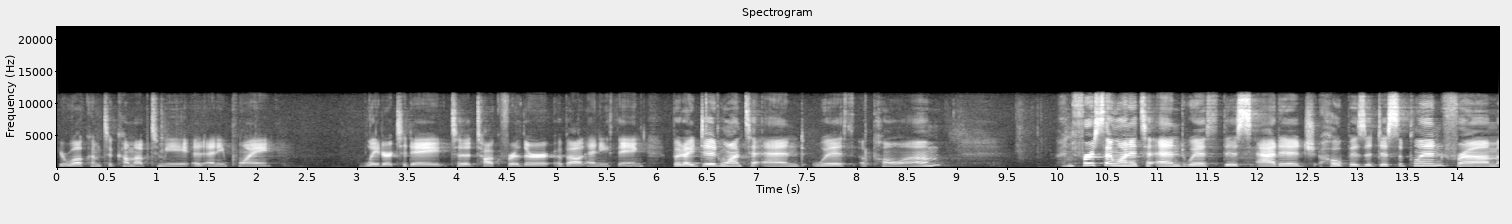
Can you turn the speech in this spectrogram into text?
you're welcome to come up to me at any point later today to talk further about anything. But I did want to end with a poem. And first, I wanted to end with this adage, hope is a discipline, from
